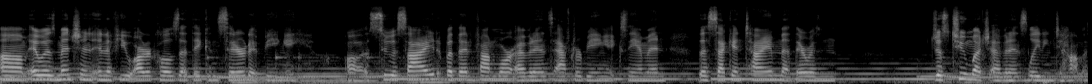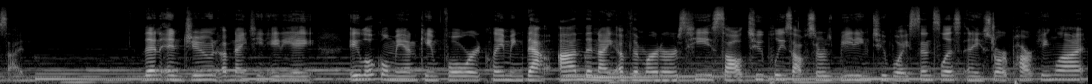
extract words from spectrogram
Um, it was mentioned in a few articles that they considered it being a uh, suicide, but then found more evidence after being examined the second time that there was n- just too much evidence leading to homicide. Then in June of 1988, a local man came forward claiming that on the night of the murders, he saw two police officers beating two boys senseless in a store parking lot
